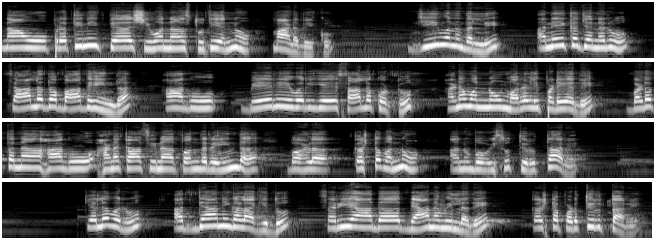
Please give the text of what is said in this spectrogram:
ನಾವು ಪ್ರತಿನಿತ್ಯ ಶಿವನ ಸ್ತುತಿಯನ್ನು ಮಾಡಬೇಕು. ಜೀವನದಲ್ಲಿ ಅನೇಕ ಜನರು ಸಾಲದ ಬಾಧೆಯಿಂದ ಹಾಗೂ ಬೇರೆಯವರಿಗೆ ಸಾಲ ಕೊಟ್ಟು ಹಣವನ್ನು ಮರಳಿ ಪಡೆಯದೆ ಬಡತನ ಹಾಗೂ ಹಣಕಾಸಿನ ತೊಂದರೆಯಿಂದ ಬಹಳ ಕಷ್ಟವನ್ನು ಅನುಭವಿಸುತ್ತಿರುತ್ತಾರೆ. ಕೆಲವರು ಅಜ್ಞಾನಿಗಳಾಗಿದ್ದು ಸರಿಯಾದ ಜ್ಞಾನವಿಲ್ಲದೆ ಕಷ್ಟಪಡುತ್ತಿರುತ್ತಾರೆ.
